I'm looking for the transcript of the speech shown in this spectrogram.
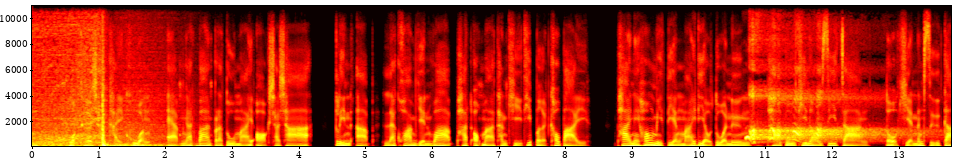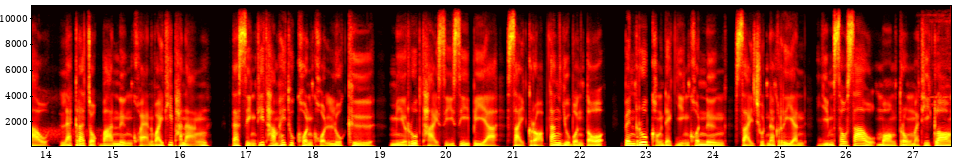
13 พวกเธอใช้ไขควง แอบงัดบ้านประตูไม้ออกช้า กลิ่นอับและความเย็นว่าพัดออกมาทันทีที่เปิดเข้าไป ภายในห้องมีเตียงไม้เดี่ยวตัวหนึ่งพาปูที่นอนซี่จาง โต๊ะเขียนหนังสือเก่า และกระจกบานหนึ่งแขวนไว้ที่ผนัง แต่สิ่งที่ทำให้ทุกคนขนลุกคือ มีรูปถ่ายสีซีเปีย ใส่กรอบตั้งอยู่บนโต๊ะ เป็นรูปของเด็กหญิงคนหนึ่ง ใส่ชุดนักเรียน ยิ้มเศร้าๆ มองตรงมาที่กล้อง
